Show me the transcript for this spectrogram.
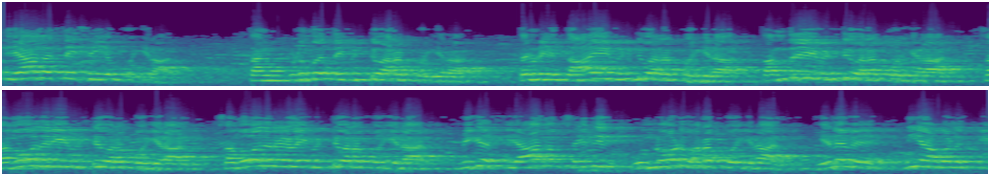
தியாகத்தை செய்ய போகிறார் தன் குடும்பத்தை விட்டு வரப்போகிறார். தன்னுடைய தாயை விட்டு வரப்போகிறார். தந்தையை விட்டு வரப்போகிறார். சகோதரியை விட்டு வரப்போகிறார். சகோதரர்களை விட்டு வரப்போகிறார். மிக தியாகம் செய்து உன்னோடு வரப்போகிறார். எனவே நீ அவளுக்கு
